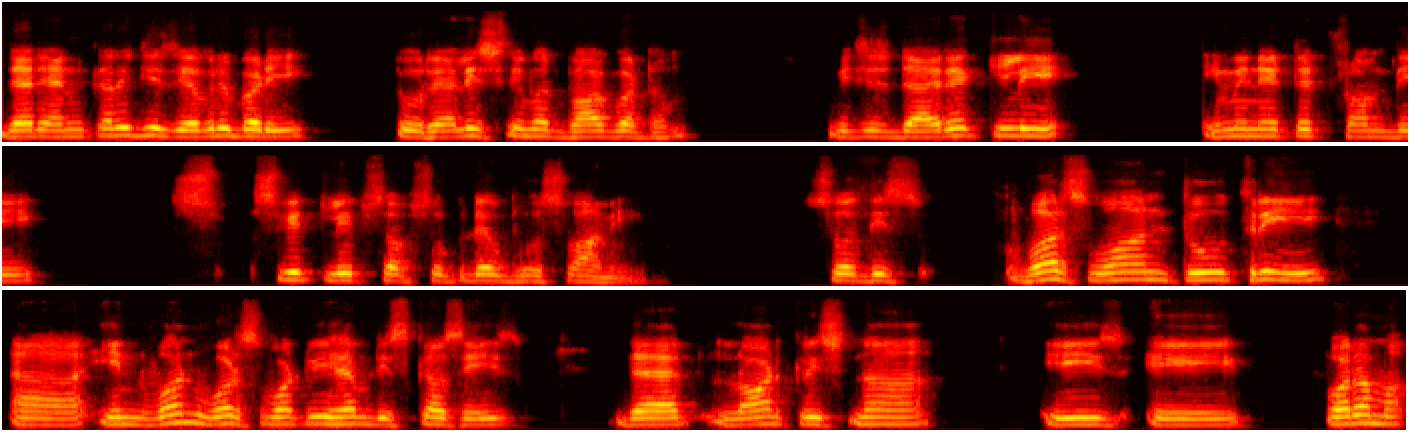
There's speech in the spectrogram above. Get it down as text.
that encourages everybody to relish Srimad Bhagavatam, which is directly emanated from the sweet lips of Sukdev Goswami. So this verse 1, 2, 3, uh, in one verse what we have discussed is that Lord Krishna is a param,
